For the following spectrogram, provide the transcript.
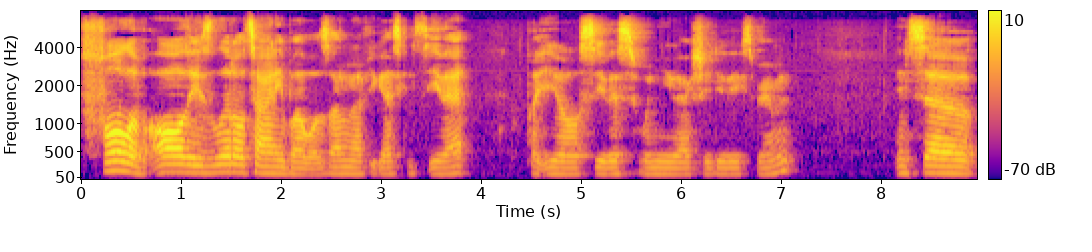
full of all these little tiny bubbles. I don't know if you guys can see that, but you'll see this when you actually do the experiment. And so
